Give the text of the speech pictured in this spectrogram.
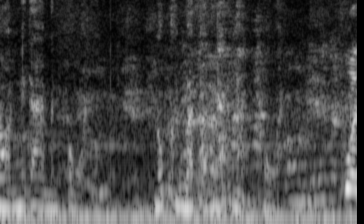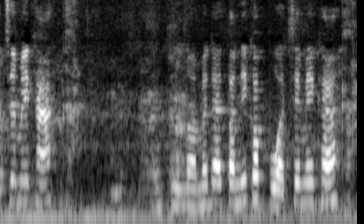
นอนไม่ได้มันปวด ลุกขึ้นมาตอนนี้เนี่ยปวด ปวดใช่ไหมคะค่ะกลางคืนนอนไม่ได้ตอนนี้ก็ปวดใช่ไหมคะค่ะ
